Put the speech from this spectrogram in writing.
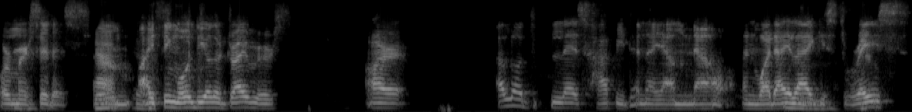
or Mercedes. Yeah, um, yeah. I think all the other drivers are a lot less happy than I am now. And what I like Mm. is to race.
